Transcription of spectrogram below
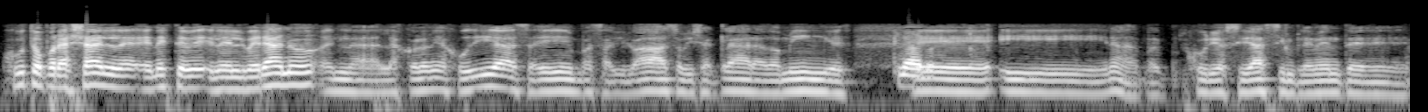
Justo por allá en, este en el verano, en las colonias judías, ahí en Pasavilbaso, Villa Clara, Domínguez, eh, y nada, pues, curiosidad simplemente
